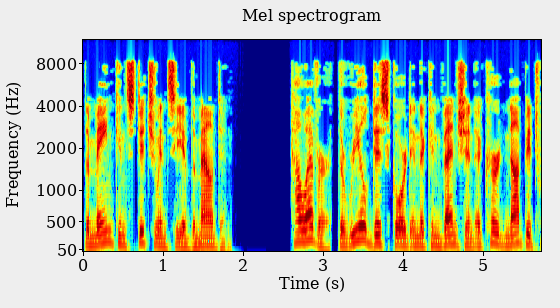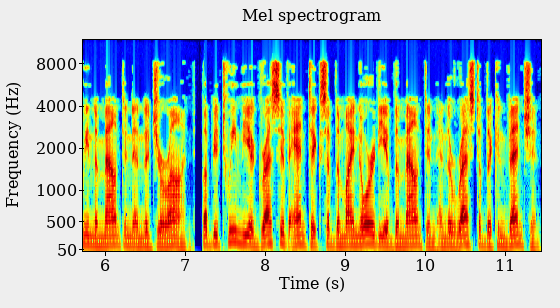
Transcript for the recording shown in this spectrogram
the main constituency of the Mountain. However, the real discord in the convention occurred not between the Mountain and the Gironde, but between the aggressive antics of the minority of the Mountain and the rest of the convention.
